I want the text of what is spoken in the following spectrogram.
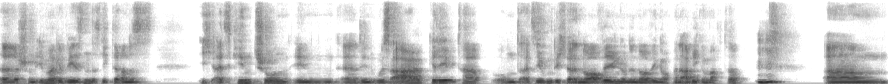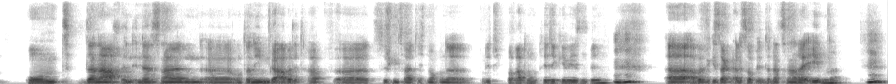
äh, schon immer gewesen. Das liegt daran, dass ich als Kind schon in äh, den USA gelebt habe und als Jugendlicher in Norwegen und in Norwegen auch mein Abi gemacht habe. Mhm. Ähm, und danach in internationalen äh, Unternehmen gearbeitet habe, äh, zwischenzeitlich noch in der Politikberatung tätig gewesen bin. Mhm. Äh, aber wie gesagt, alles auf internationaler Ebene. Mhm.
